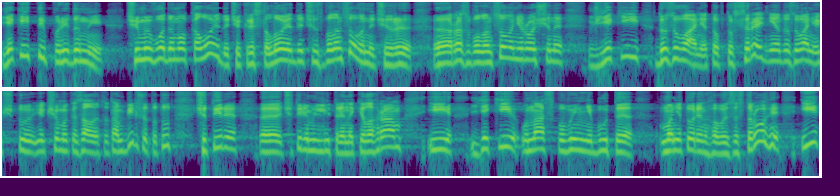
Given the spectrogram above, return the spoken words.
який тип рідини? Чи ми вводимо калоїди, чи кристалоїди, чи збалансовані, чи е, розбалансовані розчини, в які дозування? Тобто в середнє дозування, якщо, якщо ми казали, то там більше, то тут 4, е, 4 мл на кілограм. І які у нас повинні бути моніторингові застороги, і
